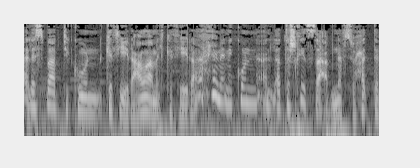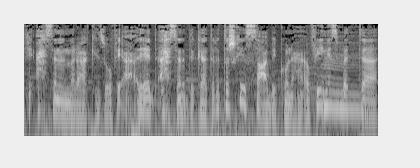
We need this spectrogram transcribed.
الأسباب تكون كثيرة عوامل كثيرة. أحيانا يكون التشخيص صعب نفسه حتى في أحسن المراكز وفي يد أحسن الدكاترة التشخيص صعب يكون وفي نسبة آه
